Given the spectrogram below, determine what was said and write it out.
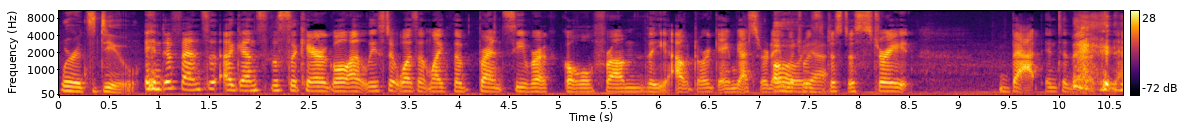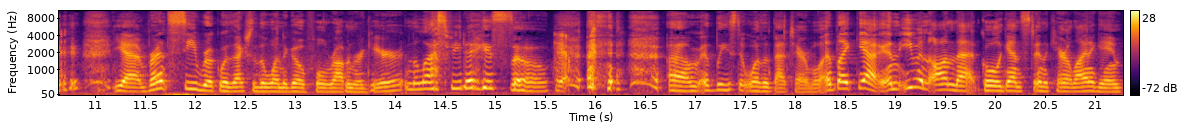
where it's due. In defense against the Sakara goal, at least it wasn't like the Brent Seabrook goal from the outdoor game yesterday, Oh, which was yeah. just a straight bat into the net. Yeah, Brent Seabrook was actually the one to go full Robyn Regehr in the last few days, so Yeah. um, at least it wasn't that terrible. And like, yeah, and even on that goal against in the Carolina game,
